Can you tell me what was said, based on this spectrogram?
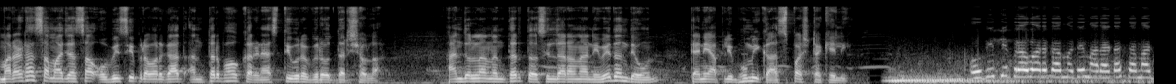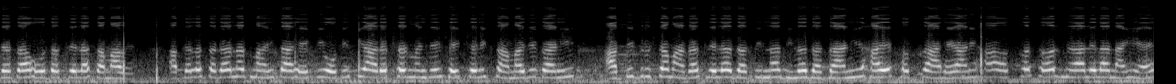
मराठा समाजाचा ओबीसी प्रवर्गात अंतर्भाव करण्यास तीव्र विरोध दर्शवला. आंदोलनानंतर तहसीलदारांना निवेदन देऊन त्यांनी आपली भूमिका स्पष्ट केली. ओबीसी प्रवर्गामध्ये मराठा समाजाचा होत असलेला समावेश. आपल्याला सगळ्यांनाच माहीत आहे की ओबीसी आरक्षण म्हणजे शैक्षणिक सामाजिक आणि आर्थिकदृष्ट्या मागासलेल्या जातींना दिलं जातं. आणि हा एक हक्क आहे आणि हा हक्क सहज मिळालेला नाही आहे.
